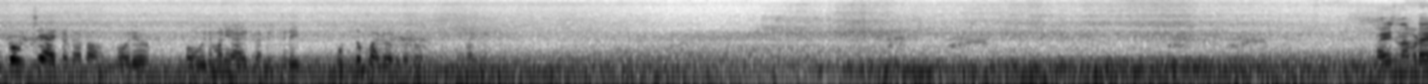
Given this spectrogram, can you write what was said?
ഇപ്പോൾ ഉച്ചയായിട്ടുണ്ട് കേട്ടോ. ഇപ്പോൾ ഒരു ഒരു മണി ആയിട്ടുണ്ട് ഇച്ചിരി പുട്ടും പഴം എടുത്തുള്ളൂ കഴിച്ച് നമ്മുടെ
